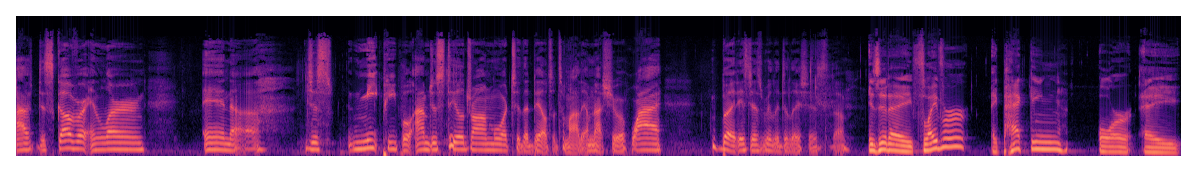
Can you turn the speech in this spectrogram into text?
I discover and learn, and uh, just meet people, I'm just still drawn more to the Delta tamale. I'm not sure why, but it's just really delicious. So. Is it a flavor, a packing, or a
